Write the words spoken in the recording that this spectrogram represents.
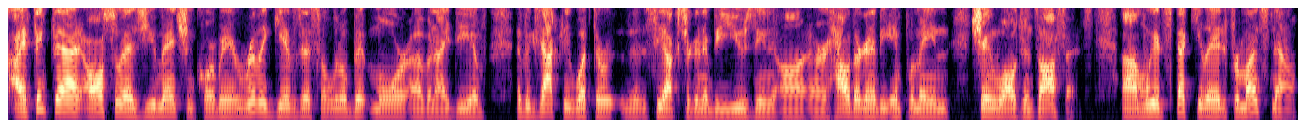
I think that also, as you mentioned, Corbin, it really gives us a little bit more of an idea of, of exactly what the, the Seahawks are going to be using on or how they're going to be implementing Shane Waldron's offense. Um, we had speculated for months now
